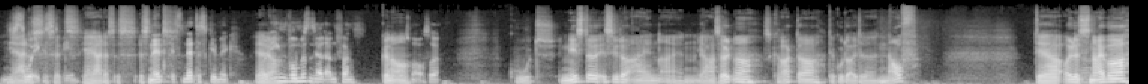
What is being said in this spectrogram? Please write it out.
nicht ja, so das extrem. ist jetzt, ja, ja, das ist, ist nett. Ist ein nettes Gimmick. ja, Und ja, irgendwo müssen sie halt anfangen, muss genau. man auch sagen. Gut. Nächste ist wieder ein, ein ja, Söldner, das Charakter, der gute alte Nauf. Der olle Sniper,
